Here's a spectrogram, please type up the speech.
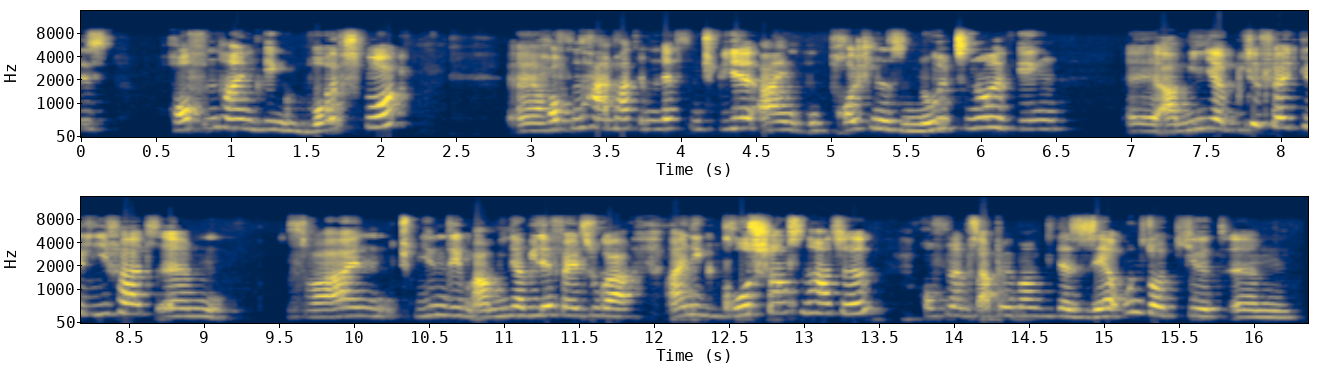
ist Hoffenheim gegen Wolfsburg. Äh, Hoffenheim hat im letzten Spiel ein enttäuschendes 0 zu 0 gegen äh, Arminia Bielefeld geliefert. Ähm, es war ein Spiel, in dem Arminia Bielefeld sogar einige Großchancen hatte. Hoffenheims Abwehrbank wieder sehr unsortiert ähm,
